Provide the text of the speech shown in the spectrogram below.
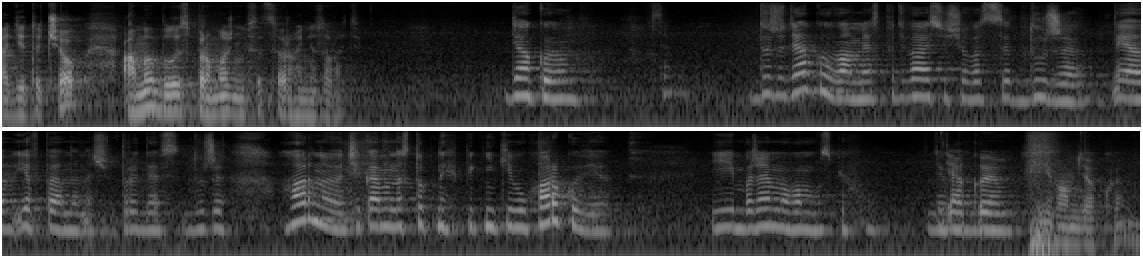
діточок, а ми були спроможні все це організувати. Дякую. Дуже дякую вам. Я сподіваюся, що у вас все дуже. Я, я впевнена, що пройде все дуже гарно. Чекаємо наступних пікніків у Харкові і бажаємо вам успіху. Дякую. І вам дякуємо.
